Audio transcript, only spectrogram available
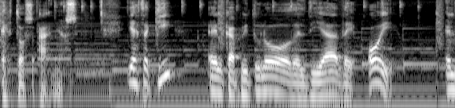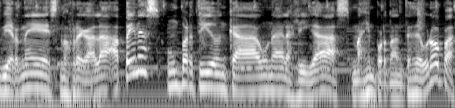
estos años. Y hasta aquí el capítulo del día de hoy. El viernes nos regala apenas un partido en cada una de las ligas más importantes de Europa.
